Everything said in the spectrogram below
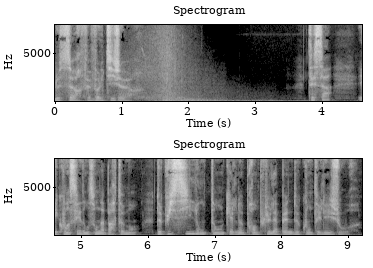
le surf voltigeur. Tessa est coincée dans son appartement depuis si longtemps qu'elle ne prend plus la peine de compter les jours.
